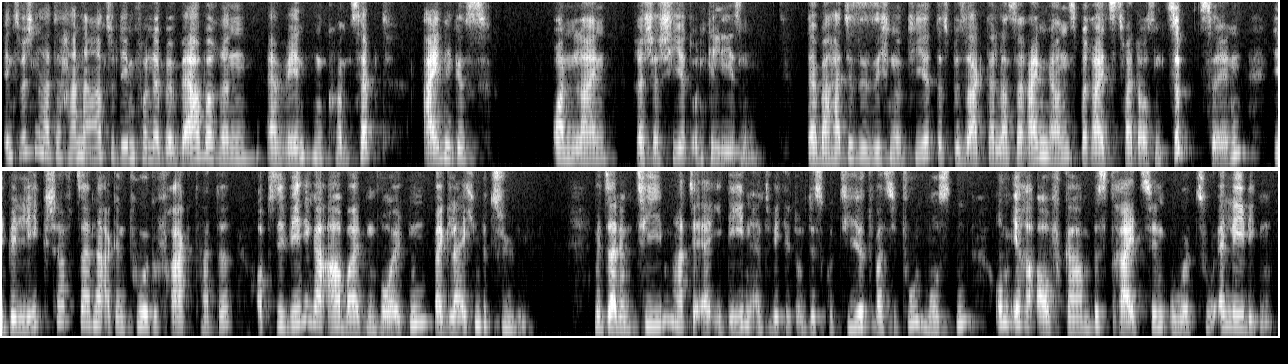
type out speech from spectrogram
Inzwischen hatte Hannah zu dem von der Bewerberin erwähnten Konzept einiges online recherchiert und gelesen. Dabei hatte sie sich notiert, dass besagter Lasse Reingans bereits 2017 die Belegschaft seiner Agentur gefragt hatte, ob sie weniger arbeiten wollten bei gleichen Bezügen. Mit seinem Team hatte er Ideen entwickelt und diskutiert, was sie tun mussten, um ihre Aufgaben bis 13:00 Uhr zu erledigen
